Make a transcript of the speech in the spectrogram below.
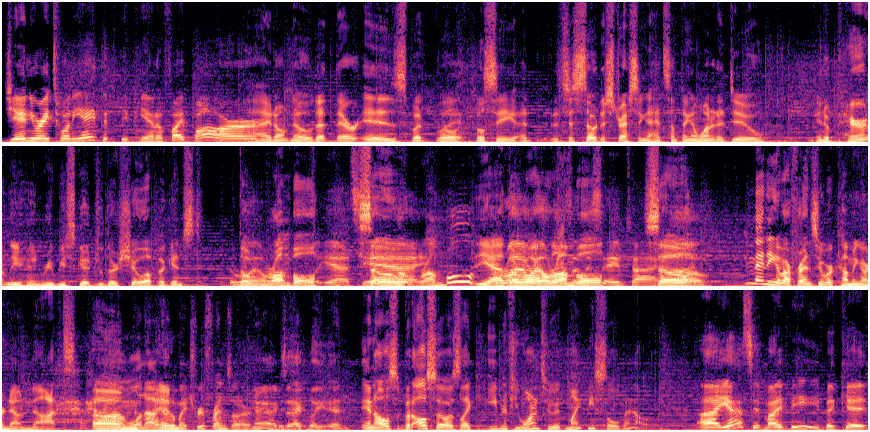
January 28th at the Piano Fight Bar. I don't know that there is, but we'll Right. we'll see. It's just so distressing. I had something I wanted to do, and apparently, Henry, we scheduled our show up against the, Royal Rumble. Rumble, yes, so yeah. The Rumble? yeah, The the Royal Royal, Rumble's at the Rumble. same time. So Oh. many of our friends who were coming are now not. Uh, Um, well, now I know who my true friends are. Yeah, exactly. And and also, but also, I was like, even if you wanted to, it might be sold out. Uh, yes, it might be, but get,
